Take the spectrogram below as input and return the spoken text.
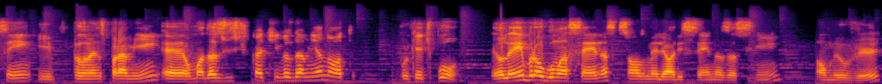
Sim, e pelo menos para mim é uma das justificativas da minha nota. Porque, tipo, eu lembro algumas cenas que são as melhores cenas, assim, ao meu ver.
